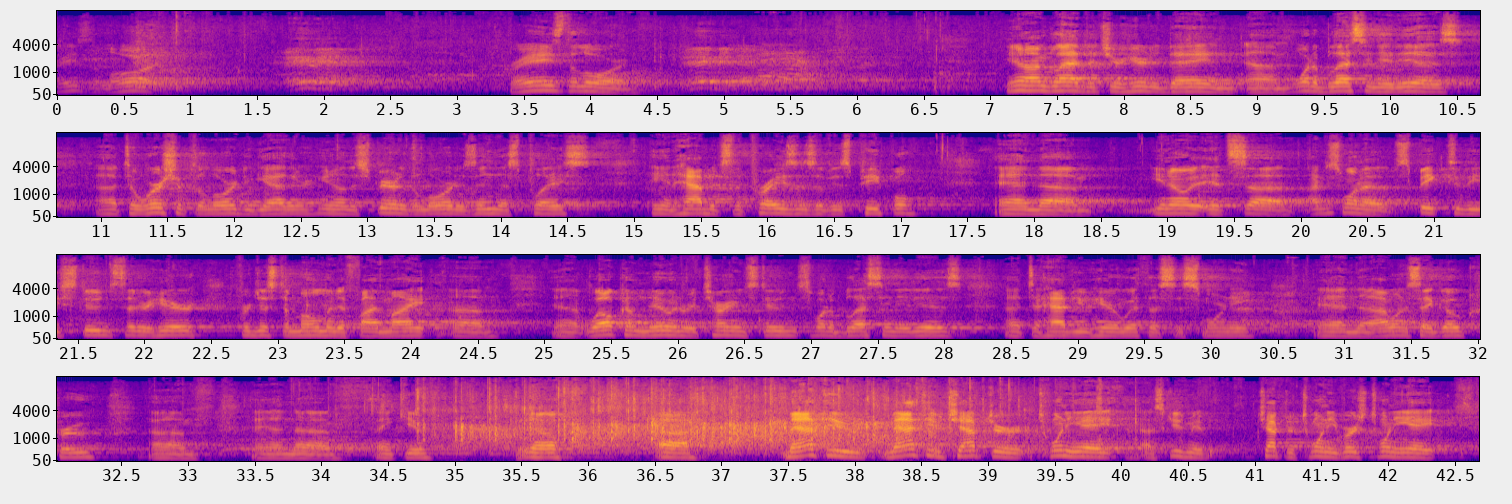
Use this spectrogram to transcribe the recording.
Praise the Lord. Amen. Praise the Lord. Amen. You know, I'm glad that you're here today, and um, what a blessing it is uh, to worship the Lord together. You know, the Spirit of the Lord is in this place, He inhabits the praises of His people. And, um, you know, it's, uh, I just want to speak to these students that are here for just a moment, if I might. Um, uh, welcome, new and returning students. What a blessing it is uh, to have you here with us this morning. And uh, I want to say, go crew. Um, and uh, thank you. You know, uh, Matthew, Matthew chapter 28, uh, excuse me, chapter 20, verse 28,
